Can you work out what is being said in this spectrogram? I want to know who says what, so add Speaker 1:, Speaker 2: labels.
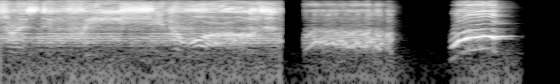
Speaker 1: interesting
